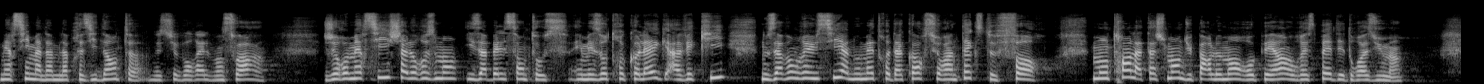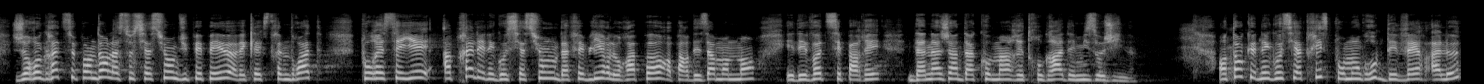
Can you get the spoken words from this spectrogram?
Madame la Présidente. Monsieur Borrell, bonsoir. Je remercie chaleureusement Isabelle Santos et mes autres collègues avec qui nous avons réussi à nous mettre d'accord sur un texte fort, montrant l'attachement du Parlement européen au respect des droits humains. Je regrette cependant l'association du PPE avec l'extrême droite pour essayer, après les négociations, d'affaiblir le rapport par des amendements et des votes séparés d'un agenda commun rétrograde et misogyne. En tant que négociatrice pour mon groupe des Verts ALE,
